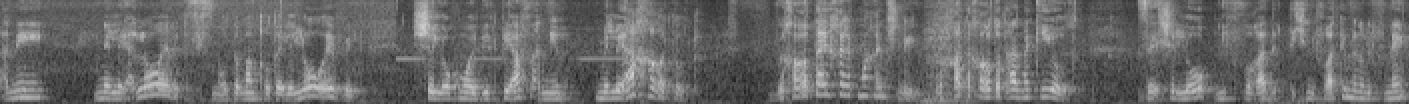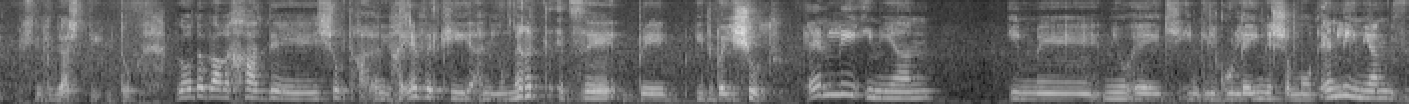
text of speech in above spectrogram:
אני מלאה, לא אוהבת את הסיסמאות, המנטרות האלה, לא אוהבת. שלא כמו אדית פיאף, אני מלאה חרטות. וחרטה היא חלק מהחיים שלי. ואחת החרטות הענקיות זה שלא נפרדתי, שנפרדתי ממנו לפני שנפגשתי איתו. ועוד דבר אחד, אה, שוב, אני חייבת, כי אני אומרת את זה בהתביישות. אין לי עניין עם ניו uh, אייג', עם גלגולי נשמות, אין לי עניין בזה.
